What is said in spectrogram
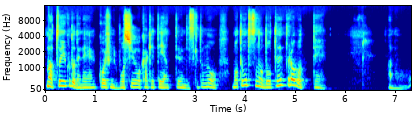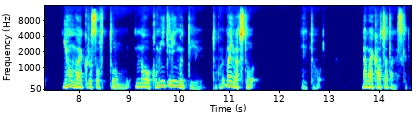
まあ、ということでね、こういうふうに募集をかけてやってるんですけども、もともとそのドットネットラボって、あの、日本マイクロソフトのコミュニティリングっていうところ、まあ今ちょっと、えっ、ー、と、名前変わっちゃったんですけど、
